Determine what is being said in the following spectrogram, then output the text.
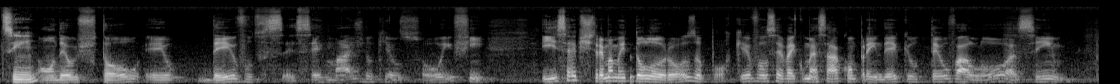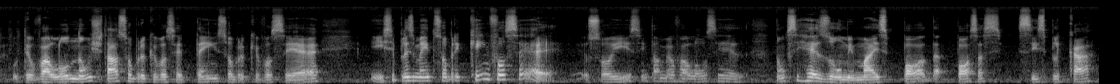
Sim, onde eu estou, eu devo se- ser mais do que eu sou, enfim. Isso é extremamente doloroso porque você vai começar a compreender que o teu valor, assim, o teu valor não está sobre o que você tem, sobre o que você é, e simplesmente sobre quem você é. Eu sou isso, então meu valor se não se resume, mas poda, possa se explicar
